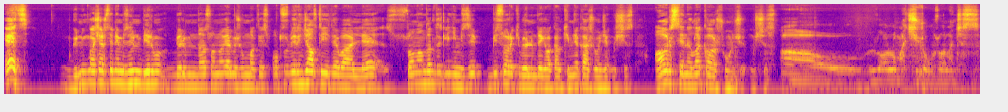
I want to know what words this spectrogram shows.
Evet. Günlük maçlar serimizin bir bölümünün daha sonuna gelmiş bulunmaktayız. 31. hafta itibariyle sonlandırdık ligimizi. Bir sonraki bölümde bakalım kimle karşı oynayacakmışız. Arsenal'a karşı oynayacakmışız. Au, zorlu maç. Çok zorlanacağız.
